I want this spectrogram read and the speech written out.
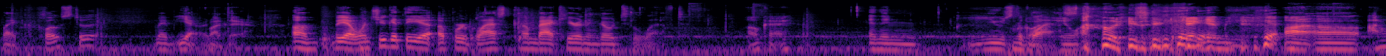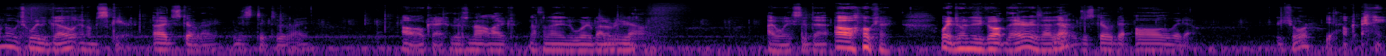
like close to it. Maybe yeah, right, right there. there. Um, but yeah, once you get the uh, upward blast, come back here and then go to the left, Okay. and then use the Go ahead, blast. Look, he's- he can't get me. Yeah. All right. Uh, I don't know which way to go, and I'm scared. Uh, just go right. Just stick to the right. Oh, okay. There's not like nothing I need to worry about over here. No, I wasted that. Oh, okay. Wait, do I need to go up there? Is that no, it? No, just go all the way down. Are You sure? Yeah. Okay.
